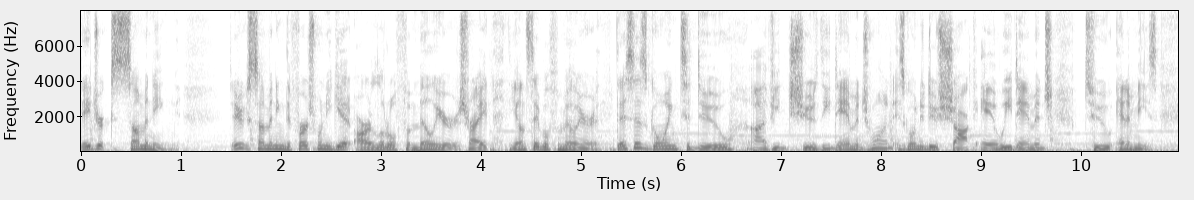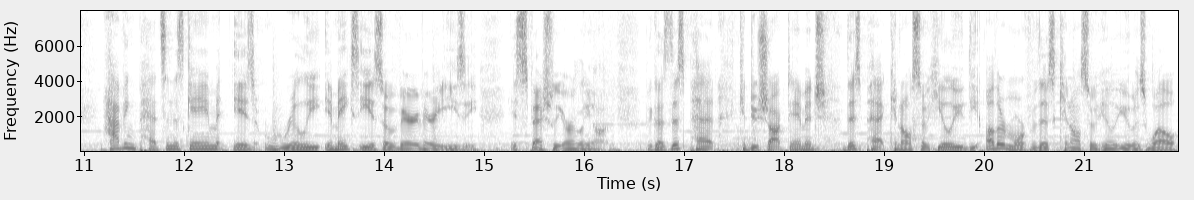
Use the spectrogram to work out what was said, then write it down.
Daedric Summoning. Daedric Summoning, the first one you get are little familiars, right? The Unstable Familiar. This is going to do, uh, if you choose the damage one, is going to do shock AoE damage to enemies. Having pets in this game is really, it makes ESO very, very easy, especially early on, because this pet can do shock damage, this pet can also heal you, the other morph of this can also heal you as well,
